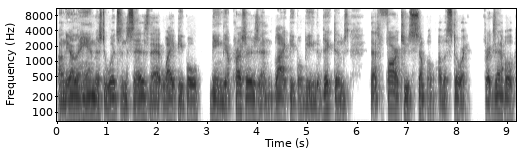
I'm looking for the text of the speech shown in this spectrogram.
On the other hand, Mr. Woodson says that white people being the oppressors and black people being the victims, that's far too simple of a story. For example,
